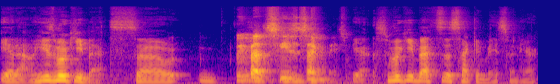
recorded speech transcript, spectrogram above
You know, he's Mookie Betts. So, We bet he's a second base. yes, Mookie Betts is a second baseman here.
